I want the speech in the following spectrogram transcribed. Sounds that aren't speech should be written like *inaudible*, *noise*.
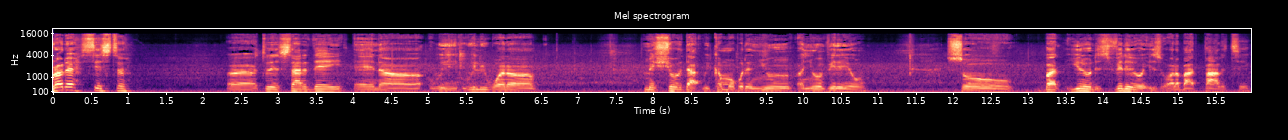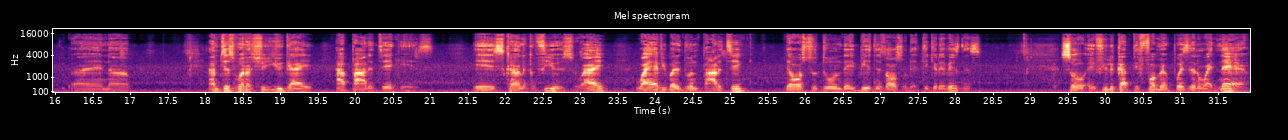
brother, sister, uh, today is Saturday, and uh, we really wanna make sure that we come up with a new a new video. So, but you know, this video is all about politics, and uh, I'm just wanna show you guys how politics is. Is kind of confused, right? Why everybody doing politics? They're also doing their business. Also, they take care of their business. So if you look at the former president right now,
